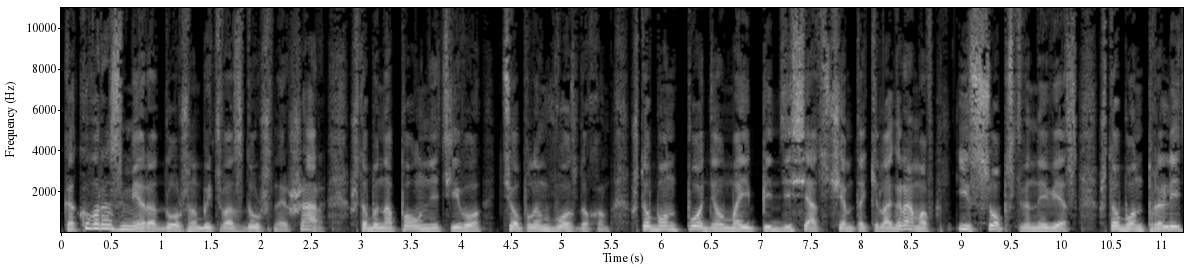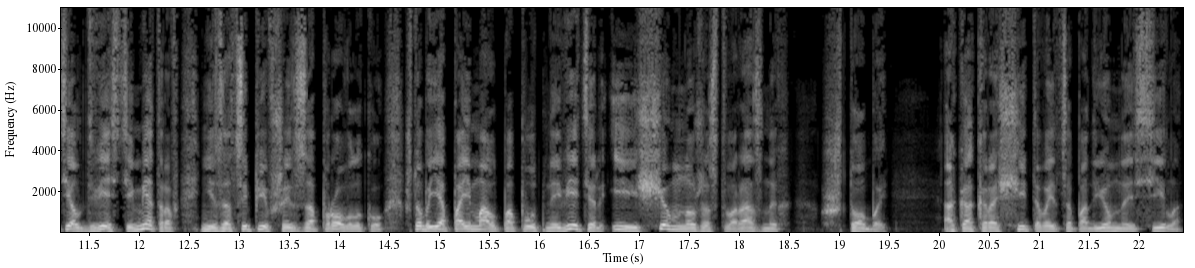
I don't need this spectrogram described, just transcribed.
какого размера должен быть воздушный шар, чтобы наполнить его теплым воздухом, чтобы он поднял мои пятьдесят с чем-то килограммов и собственный вес, чтобы он пролетел двести метров, не зацепившись за проволоку, чтобы я поймал попутный ветер и еще множество разных «чтобы». А как рассчитывается подъемная сила?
